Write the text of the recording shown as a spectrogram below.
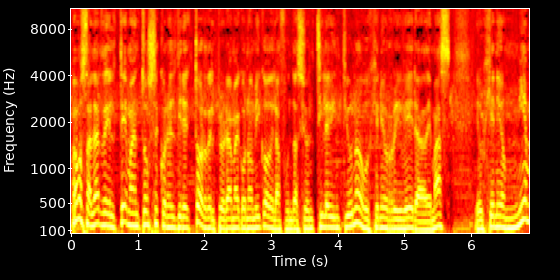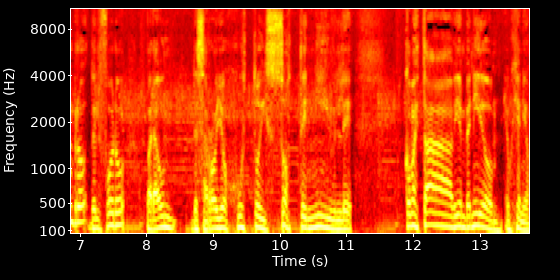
Vamos a hablar del tema entonces con el director del programa económico de la Fundación Chile 21, Eugenio Rivera. Además, Eugenio es miembro del Foro para un Desarrollo Justo y Sostenible. ¿Cómo está? Bienvenido, Eugenio.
